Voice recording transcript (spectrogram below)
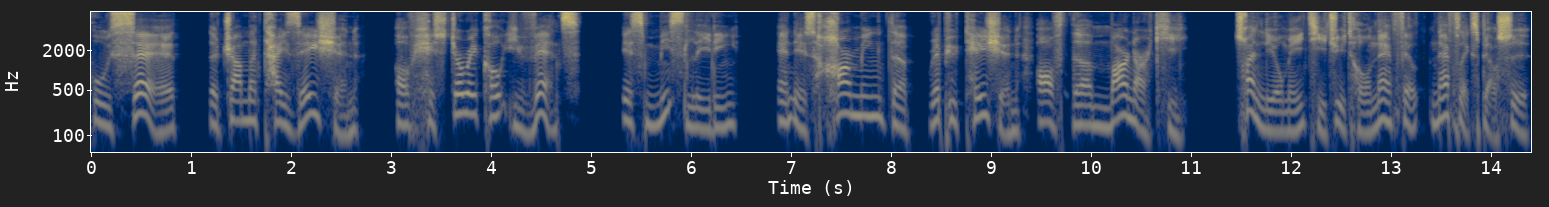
who said the dramatization of historical events is misleading and is harming the reputation of the monarchy. 串流媒体巨头 Netflix 表示，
